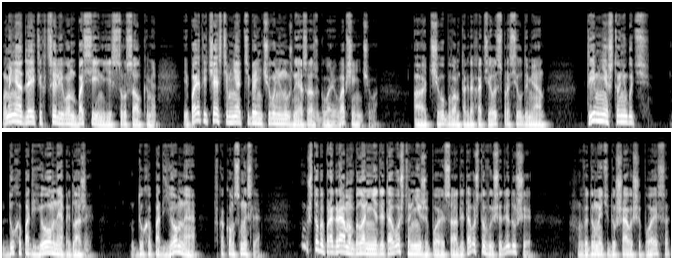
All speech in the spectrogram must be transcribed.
У меня для этих целей вон бассейн есть с русалками. И по этой части мне от тебя ничего не нужно, я сразу говорю, вообще ничего. «А чего бы вам тогда хотелось?» — спросил Дамиан. «Ты мне что-нибудь духоподъемное предложи». «Духоподъемное? В каком смысле?» ну, «Чтобы программа была не для того, что ниже пояса, а для того, что выше, для души». «Вы думаете, душа выше пояса?»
